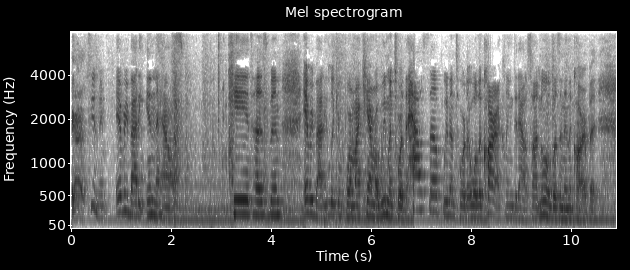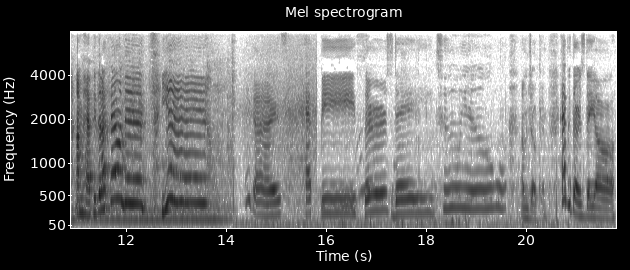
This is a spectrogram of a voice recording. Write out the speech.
excuse me, everybody in the house. Kids, husband, everybody looking for my camera. We done tore the house up. We done tore the, well, the car, I cleaned it out. So I knew it wasn't in the car, but I'm happy that I found it. Yay. Guys, happy Thursday to you. I'm joking. Happy Thursday, y'all.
